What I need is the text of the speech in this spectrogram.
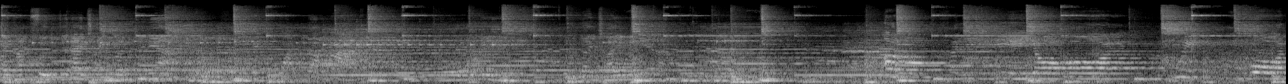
ไปทำศึกจะได้ใช้เงินที่เนี่ยโอ้ยได้ใช้ไหมเนี่ย อารมณ์ขยี้ยอนวิงวอน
